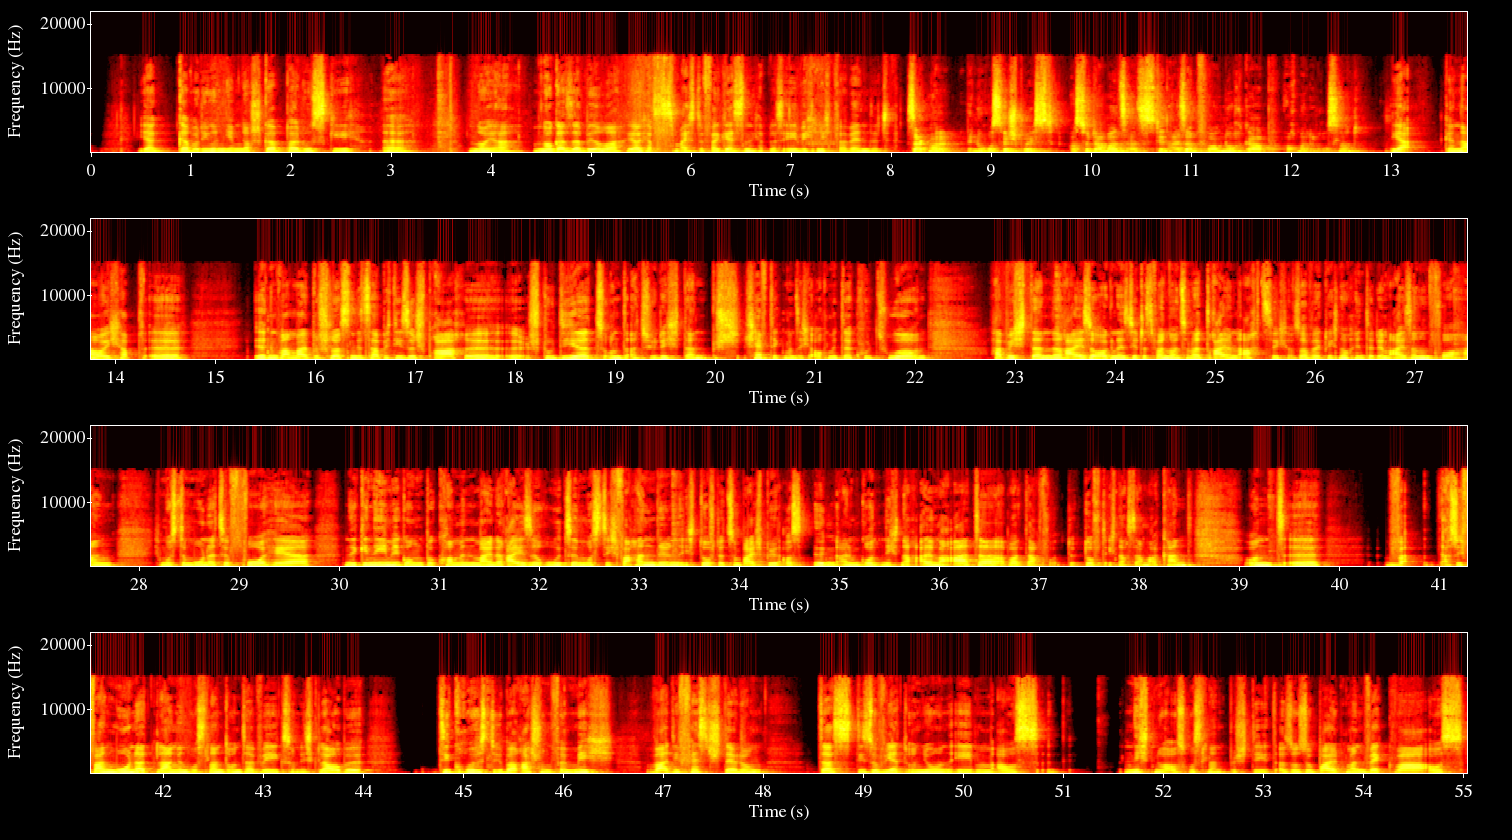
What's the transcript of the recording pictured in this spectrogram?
Ja, говорю немножко по-русски, äh, Noja, Noga Sabila. Ja, ich habe das meiste vergessen. Ich habe das ewig nicht verwendet. Sag mal, wenn du Russisch sprichst, warst du damals, als es den Eisernen Vorhang noch gab, auch mal in Russland? Ja, genau. Ich habe äh, irgendwann mal beschlossen, jetzt habe ich diese Sprache äh, studiert und natürlich dann beschäftigt man sich auch mit der Kultur und habe ich dann eine Reise organisiert. Das war 1983, also wirklich noch hinter dem eisernen Vorhang. Ich musste Monate vorher eine Genehmigung bekommen. Meine Reiseroute musste ich verhandeln. Ich durfte zum Beispiel aus irgendeinem Grund nicht nach Alma-Ata, aber davor durfte ich nach Samarkand. Und äh, also ich war einen Monat lang in Russland unterwegs und ich glaube, die größte Überraschung für mich war die Feststellung, dass die Sowjetunion eben aus nicht nur aus Russland besteht. Also sobald man weg war aus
